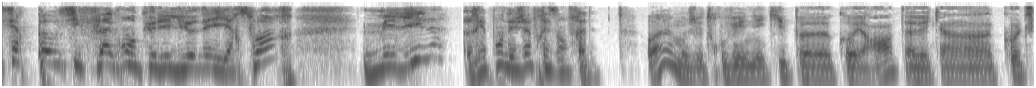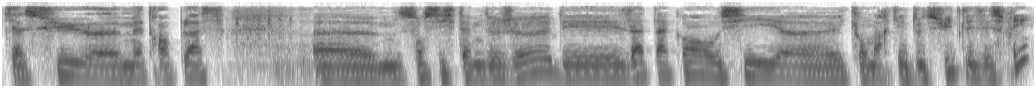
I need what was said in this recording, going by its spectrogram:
certes pas aussi flagrant que les Lyonnais hier soir, mais Lille répond déjà présent, Fred. Ouais, moi j'ai trouvé une équipe euh, cohérente avec un coach qui a su euh, mettre en place euh, son système de jeu, des attaquants aussi qui ont marqué tout de suite les esprits.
